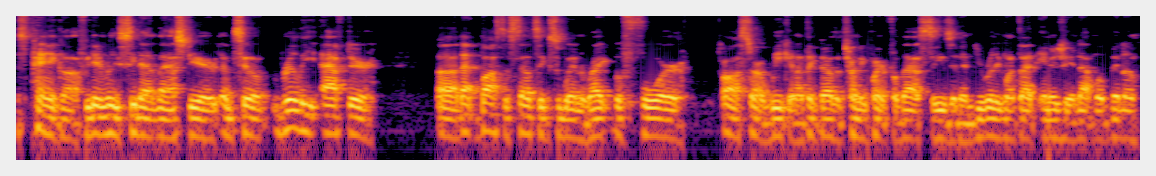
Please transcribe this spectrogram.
is paying off. We didn't really see that last year until really after uh, that Boston Celtics win right before all Star weekend. I think that was a turning point for last season, and you really want that energy and that momentum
